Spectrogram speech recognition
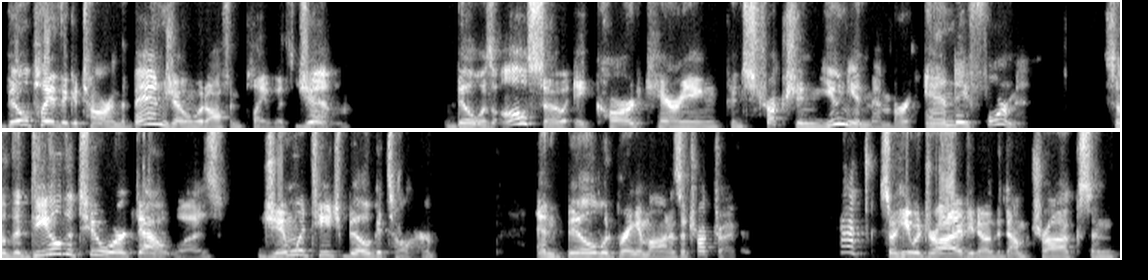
Bill played the guitar and the banjo and would often play with Jim. Bill was also a card carrying construction union member and a foreman. So the deal the two worked out was Jim would teach Bill guitar, and Bill would bring him on as a truck driver. So he would drive, you know, the dump trucks and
